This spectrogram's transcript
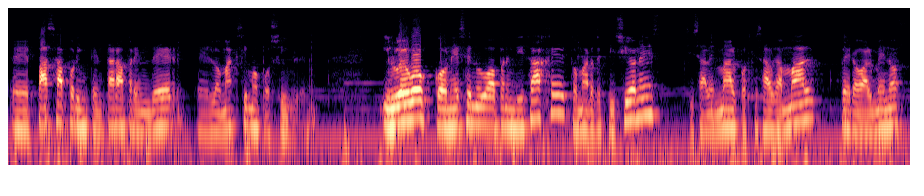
eh, pasa por intentar aprender eh, lo máximo posible. Y luego con ese nuevo aprendizaje tomar decisiones, si salen mal, pues que salgan mal, pero al menos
